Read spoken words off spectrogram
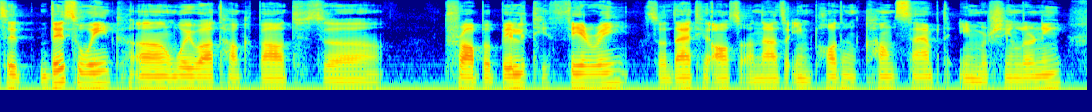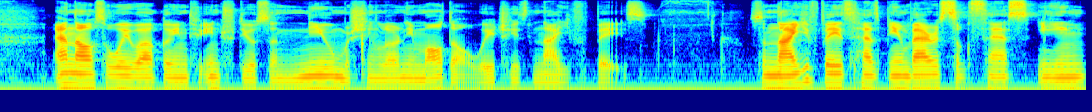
So this week uh, we will talk about the probability theory. So that is also another important concept in machine learning. And also we are going to introduce a new machine learning model which is naive Bayes. So naive Bayes has been very success in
